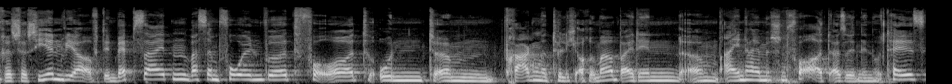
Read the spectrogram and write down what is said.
recherchieren wir auf den Webseiten, was empfohlen wird vor Ort und ähm, fragen natürlich auch immer bei den ähm, Einheimischen vor Ort, also in den Hotels,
